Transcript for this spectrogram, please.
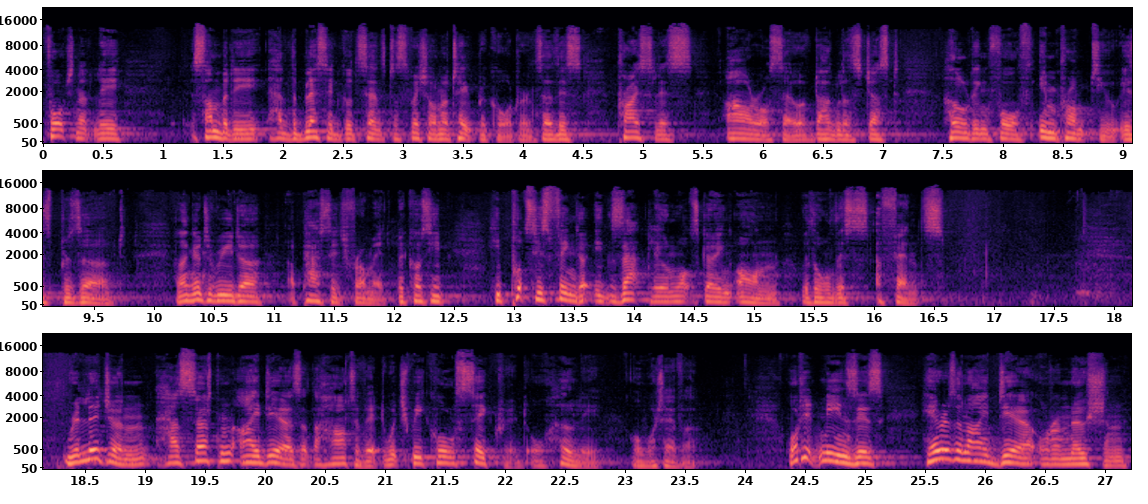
Fortunately, somebody had the blessed good sense to switch on a tape recorder, and so this priceless hour or so of Douglas just holding forth impromptu is preserved. And I'm going to read a, a passage from it because he, he puts his finger exactly on what's going on with all this offence. Religion has certain ideas at the heart of it which we call sacred or holy or whatever. What it means is here is an idea or a notion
